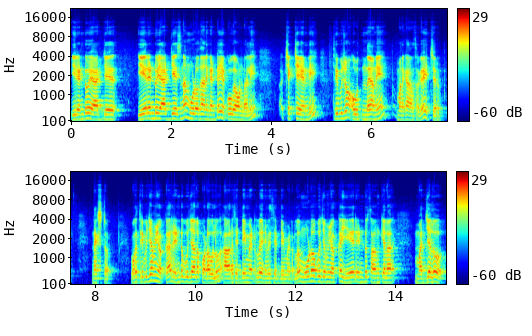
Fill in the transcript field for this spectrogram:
ఈ రెండు యాడ్ చే ఏ రెండు యాడ్ చేసినా మూడో దానికంటే ఎక్కువగా ఉండాలి. చెక్ చేయండి. త్రిభుజం అవుతుందా అని మనకు ఆన్సర్గా ఇచ్చారు. నెక్స్ట్ ఒక త్రిభుజం యొక్క రెండు భుజాల పొడవులు ఆరు సెంటీమీటర్లు ఎనిమిది సెంటీమీటర్లు మూడో భుజం యొక్క ఏ రెండు సంఖ్యల మధ్యలో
